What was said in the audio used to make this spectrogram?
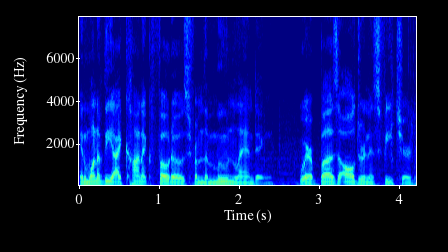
in one of the iconic photos from the moon landing, where Buzz Aldrin is featured,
